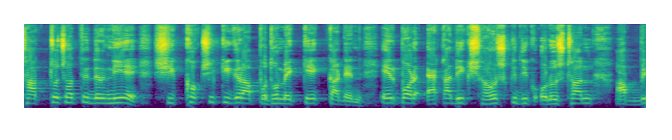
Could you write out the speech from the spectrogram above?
ছাত্রছাত্রীদের নিয়ে শিক্ষক শিক্ষিকারা প্রথমে কেক কাটেন। এরপর একাধিক সাংস্কৃতিক অনুষ্ঠান, আবৃত্তি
